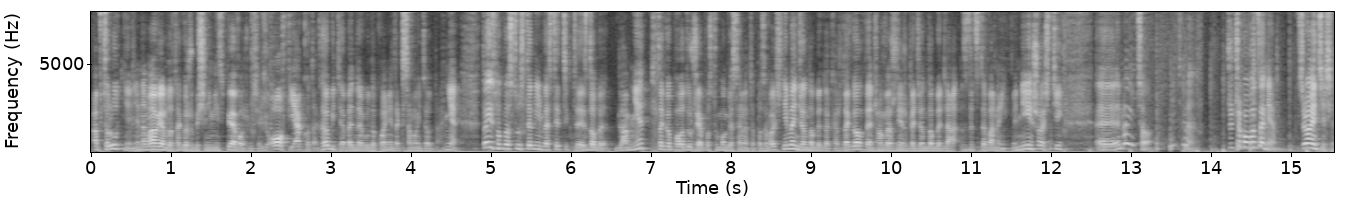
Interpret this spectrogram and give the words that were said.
absolutnie nie namawiam do tego, żeby się nim inspirował, żeby powiedział, o, jako tak robi, to ja będę robił dokładnie tak samo i to. Nie. To jest po prostu styl inwestycji, który jest dobry dla mnie. Z tego powodu, że ja po prostu mogę sobie na to pozwolić. Nie będzie on dobry dla każdego, wręcz mam wrażenie, że będzie on dobry dla zdecydowanej mniejszości. E, no i co? I tyle. Życzę powodzenia. Trzymajcie się.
